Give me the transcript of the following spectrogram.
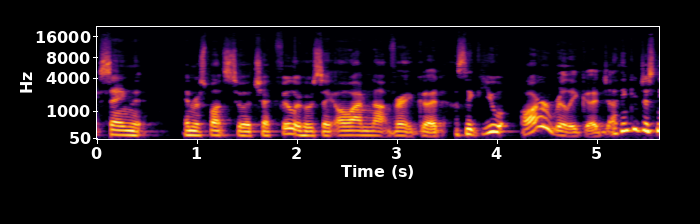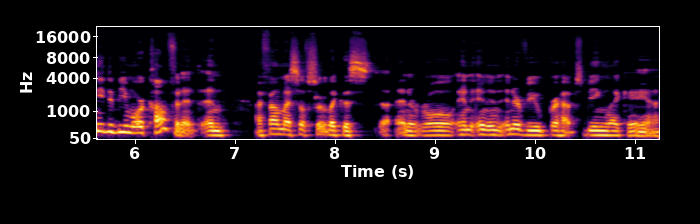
saying that in response to a Czech filler who would say, "Oh, I'm not very good." I was like, "You are really good. I think you just need to be more confident." And I found myself sort of like this uh, in a role in, in an interview, perhaps being like a uh,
